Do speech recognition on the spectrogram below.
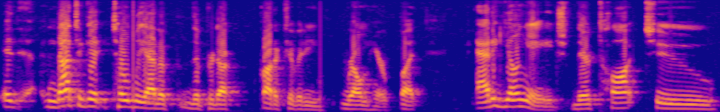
It, not to get totally out of the product, productivity realm here, but at a young age, they're taught to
